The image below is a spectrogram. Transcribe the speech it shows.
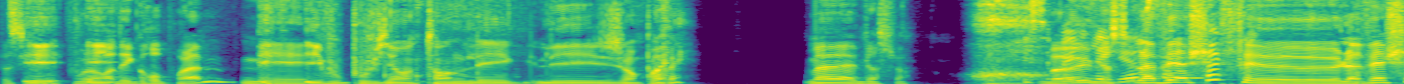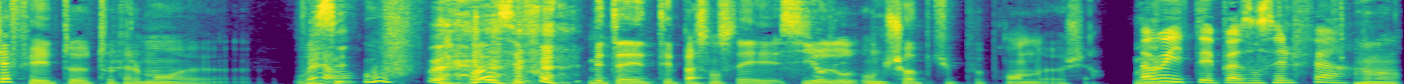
parce que Et- vous pouvez avoir des gros problèmes. et, Mais et vous pouviez entendre les, les gens parler? Ouais, ouais, bien sûr. Bah oui, bien sûr. La VHF, euh, la VHF est to- totalement. Ouais, C'est hein. ouf Ouais, c'est fou. Mais t'es pas censé. Si on on te chope, tu peux prendre euh, cher. Ah oui, t'es pas censé le faire. Non, non, non.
